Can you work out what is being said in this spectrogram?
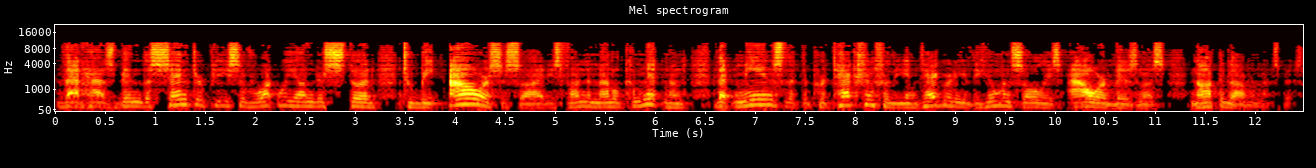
that has been the centerpiece of what we understood to be our society's fundamental commitment that means that the protection for the integrity of the human soul is our business, not the government's business.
